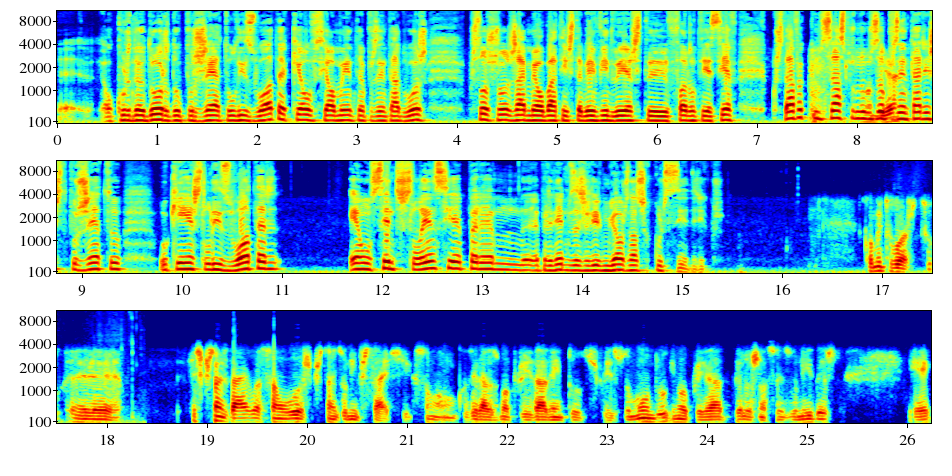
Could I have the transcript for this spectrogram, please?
é o coordenador do projeto Liswater, que é oficialmente apresentado hoje. Professor Jaime Mel Batista, bem-vindo a este Fórum TSF. Gostava que começasse por nos apresentar este projeto, o que é este Liswater é um centro de excelência para hum, aprendermos a gerir melhor os nossos recursos hídricos? Com muito gosto. Uh, as questões da água são hoje questões universais e que são consideradas uma prioridade em todos os países do mundo e uma prioridade pelas Nações Unidas. É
